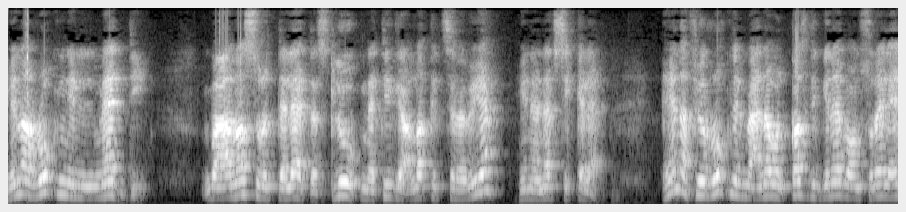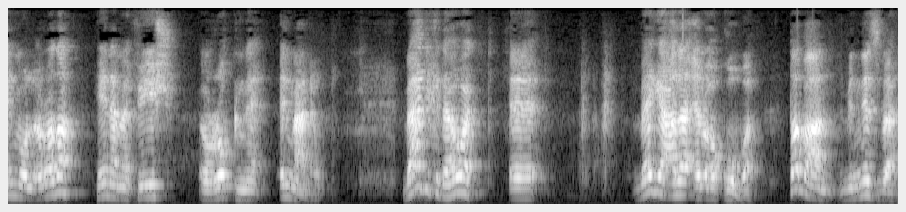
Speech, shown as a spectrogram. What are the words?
هنا الركن المادي بعناصره الثلاثه سلوك نتيجة علاقة سببية هنا نفس الكلام. هنا في الركن المعنوي القصد الجنائي بعنصري العلم والإرادة هنا مفيش الركن المعنوي. بعد كده هو آه باجي على العقوبة. طبعا بالنسبة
